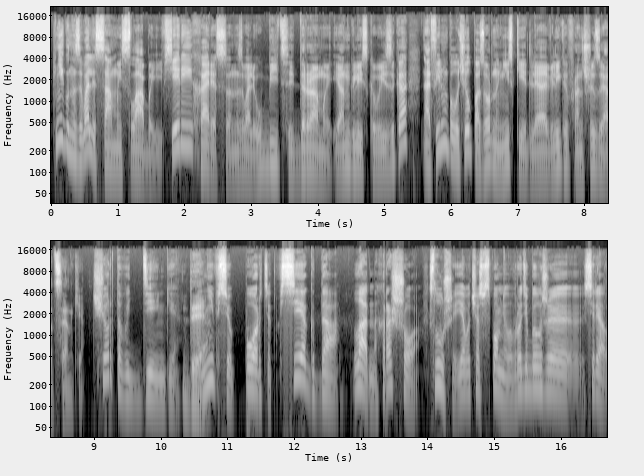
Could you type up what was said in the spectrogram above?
книгу называли самой слабой. В серии Харриса называли убийцей драмы и английского языка, а фильм получил позорно низкие для великой франшизы оценки. Чертовы деньги. Да. Они все портят. Всегда. Ладно, хорошо. Слушай, я вот сейчас вспомнила, вроде был же сериал.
